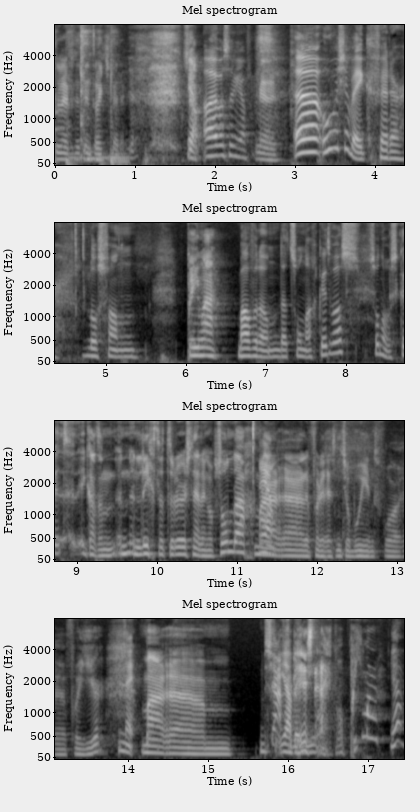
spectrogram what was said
Doe even het introotje verder. Zo. oh, hij was er niet af. Nee. Eh, hoe was je week verder? Los van... Prima. Behalve dan dat zondag kut was. Zondag was kut. Eh, Ik had een, een, een lichte teleurstelling op zondag, maar eh, voor de rest niet zo boeiend voor, voor hier. Nee. Maar ehm, ja, voor de rest eigenlijk wel prima. Ja.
